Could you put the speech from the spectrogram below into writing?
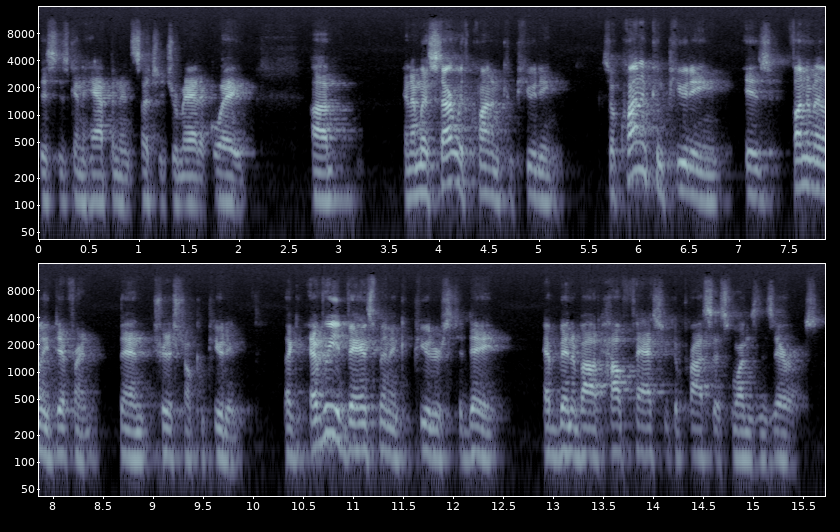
this is going to happen in such a dramatic way. Um, and I'm going to start with quantum computing. So quantum computing is fundamentally different than traditional computing. Like every advancement in computers to date have been about how fast you could process ones and zeros.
